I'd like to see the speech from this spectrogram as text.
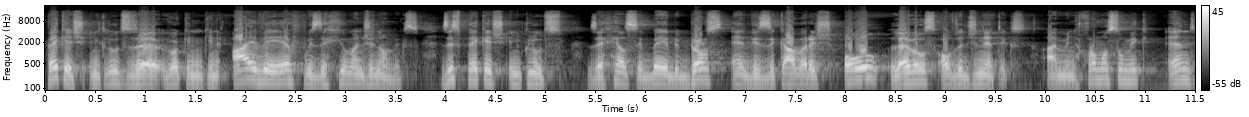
Package includes the working in IVF with the human genomics. This package includes the healthy baby birth and with the coverage all levels of the genetics. I mean chromosomic and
